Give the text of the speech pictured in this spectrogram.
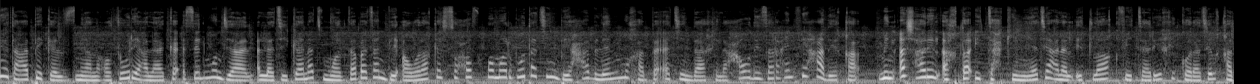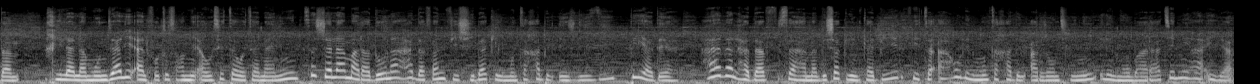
يدعى بيكلز من العثور على كأس المونديال التي كانت موثبة بأوراق الصحف ومربوطة بحبل مخبأة داخل حوض زرع في حديقة. من أشهر الأخطاء التحكيمية على الإطلاق في تاريخ كرة القدم خلال مونديال 1986 سجل مارادونا هدفا في شباك المنتخب الإنجليزي بيده. هذا الهدف ساهم بشكل كبير في تأهل المنتخب الأرجنتيني للمباراة النهائية.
